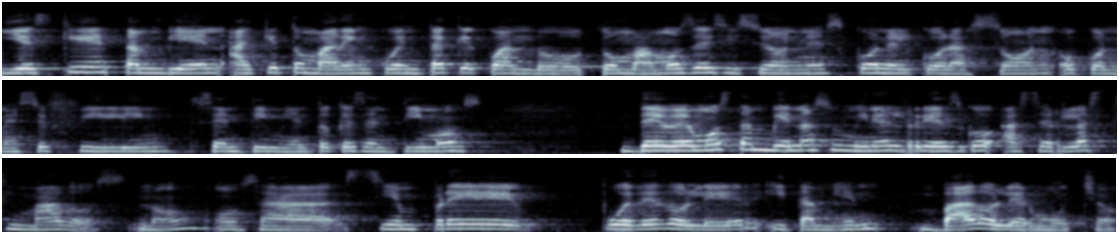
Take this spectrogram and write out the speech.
Y es que también hay que tomar en cuenta que cuando tomamos decisiones con el corazón o con ese feeling, sentimiento que sentimos, debemos también asumir el riesgo a ser lastimados, ¿no? O sea, siempre puede doler y también va a doler mucho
